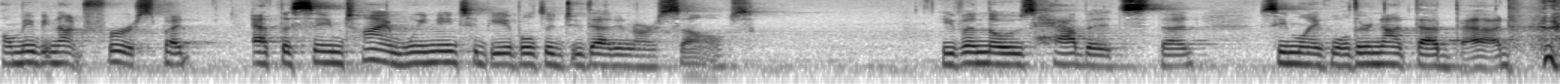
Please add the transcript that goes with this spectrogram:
well, maybe not first, but at the same time, we need to be able to do that in ourselves. Even those habits that seem like, well, they're not that bad,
